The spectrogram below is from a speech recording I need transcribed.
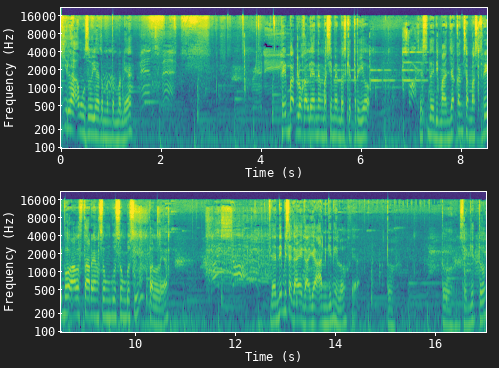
Gila musuhnya teman-teman ya. Hebat loh kalian yang masih main basket trio Saya sudah dimanjakan sama Stribo All-Star yang sungguh-sungguh simple ya. Dan dia bisa gaya-gayaan gini loh ya. Tuh. Tuh bisa gitu.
